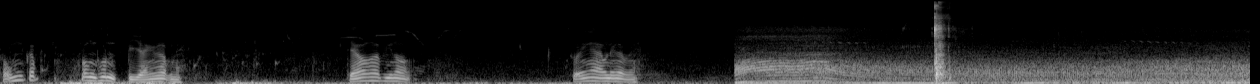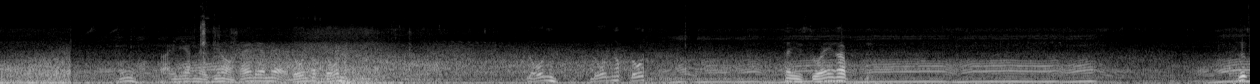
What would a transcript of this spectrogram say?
สมกับลงทุนเปียกครับเนี่ยแจ้วครับพี่น้อง สวยงามเลยครับนี่โอ้สายเรียนเลยพี่น้องสายเรียนเนี่ยโดนครับโดน โดน โดนครับโดนใส่สวยครับลึก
